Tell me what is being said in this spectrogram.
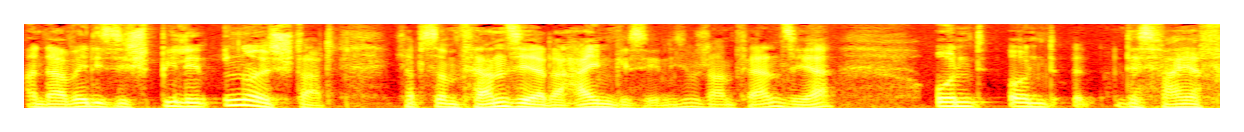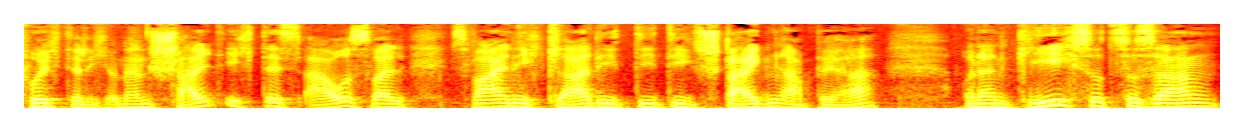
Und da war dieses Spiel in Ingolstadt. Ich habe es am Fernseher daheim gesehen, ich bin schon am Fernseher. Und, und das war ja fürchterlich. Und dann schalte ich das aus, weil es war eigentlich klar, die, die, die steigen ab, ja. Und dann gehe ich sozusagen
